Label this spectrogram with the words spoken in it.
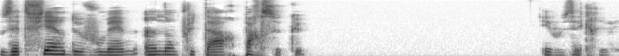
Vous êtes fier de vous-même un an plus tard parce que. Et vous écrivez.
